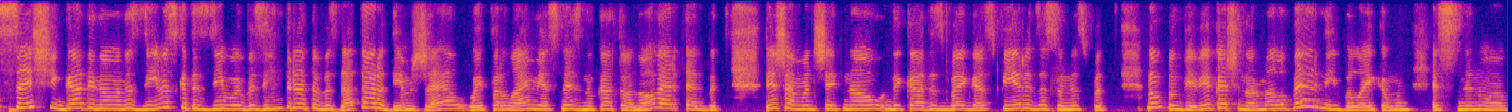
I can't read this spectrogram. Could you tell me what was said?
seši gadi no manas dzīves, kad es dzīvoju bez interneta, bez datora, diemžēl, vai par laimi. Es nezinu, kā to novērtēt, bet tiešām man šeit nav nekādas beigās pieredzes. Es pat, nu, man bija vienkārši normāla bērnība, laikam, un es no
